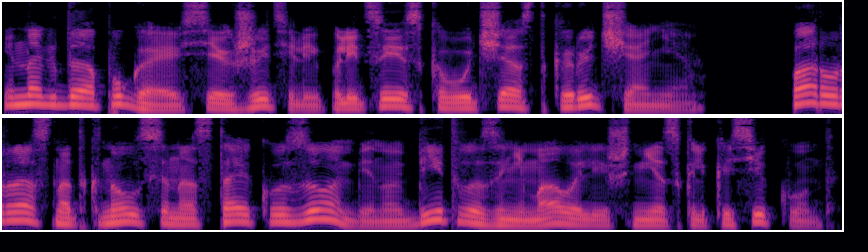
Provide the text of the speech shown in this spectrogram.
иногда пугая всех жителей полицейского участка рычанием. Пару раз наткнулся на стайку зомби, но битва занимала лишь несколько секунд.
